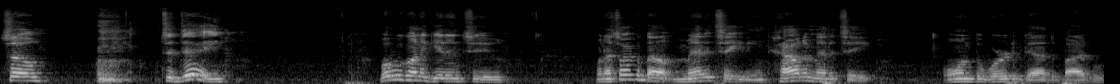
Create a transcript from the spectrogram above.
So, today, what we're going to get into, when I talk about meditating, how to meditate on the Word of God, the Bible,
